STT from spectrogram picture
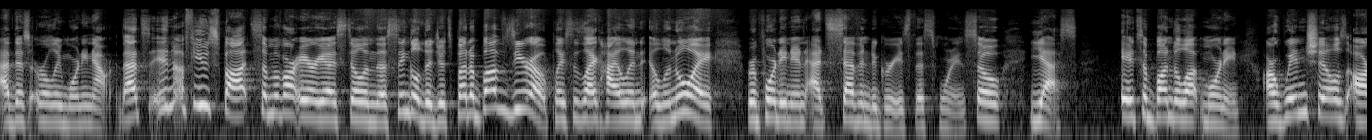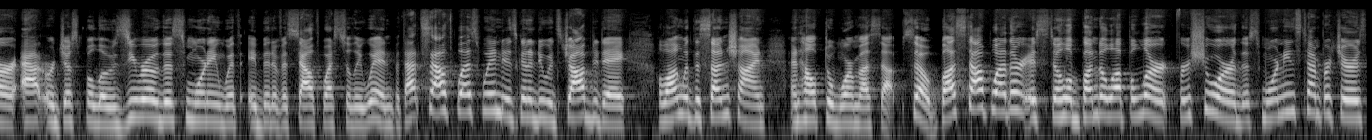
at this early morning hour. That's in a few spots. Some of our area is still in the single digits, but above zero. Places like Highland, Illinois, reporting in at seven degrees this morning. So, yes. It's a bundle up morning. Our wind chills are at or just below zero this morning with a bit of a southwesterly wind, but that southwest wind is going to do its job today along with the sunshine and help to warm us up. So, bus stop weather is still a bundle up alert for sure. This morning's temperatures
